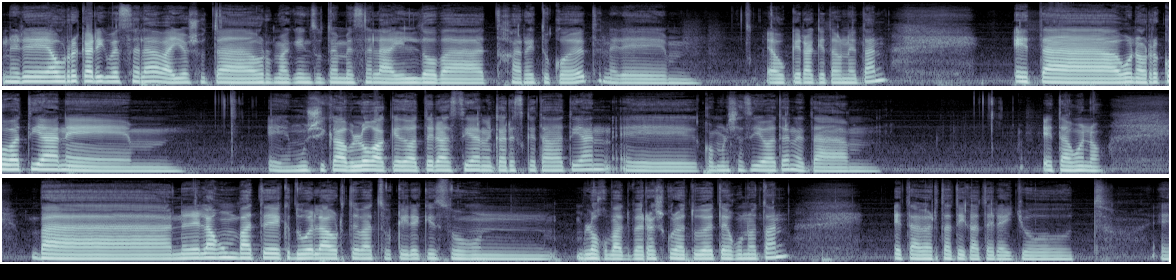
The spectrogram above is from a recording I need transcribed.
nire aurrekarik bezala, bai osuta hormakin zuten bezala hildo bat jarraituko dut, nire mm, aukeraketa honetan. Eta, bueno, aurreko batean e, e, musika blogak edo aterazian elkarrezketa batean, e, konversazio baten, eta eta bueno, ba, nire lagun batek duela urte batzuk irekizun blog bat berreskuratu dut egunotan, eta bertatik atera ditut e,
